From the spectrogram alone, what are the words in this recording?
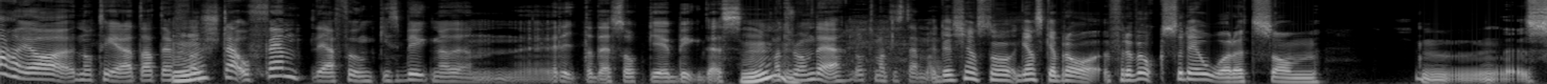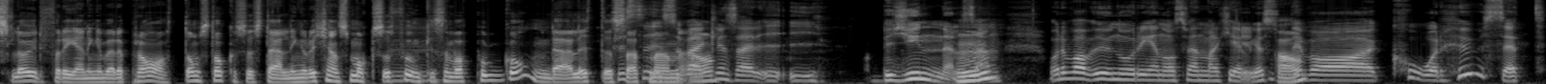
har jag noterat att den Mm. första offentliga funkisbyggnaden eh, ritades och eh, byggdes. Mm. Vad tror du om det? Låter att det stämmer. Det känns nog ganska bra, för det var också det året som mm, slöjdföreningen började prata om Stockholmsutställningen och det känns som också att funkisen var på gång där lite. Mm. Precis, så att man, så verkligen så här i, i begynnelsen. Mm. Och det var Uno Reno och Sven Markelius. Ja. Det var kårhuset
